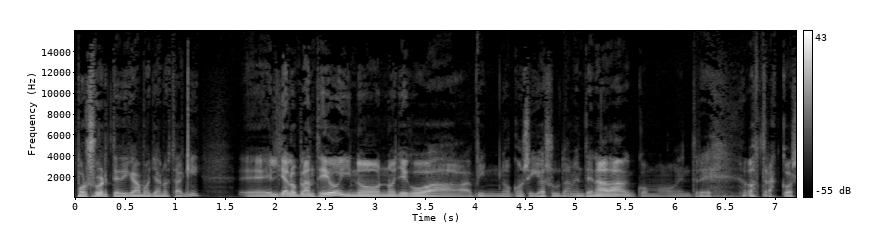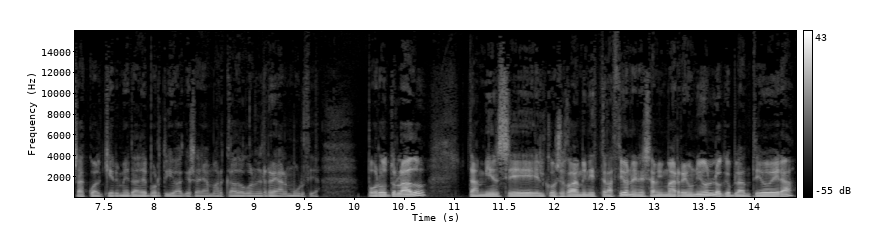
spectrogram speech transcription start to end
por suerte, digamos, ya no está aquí. Eh, él ya lo planteó y no, no llegó a, en fin, no consiguió absolutamente nada, como entre otras cosas, cualquier meta deportiva que se haya marcado con el Real Murcia. Por otro lado, también se, el Consejo de Administración en esa misma reunión lo que planteó era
